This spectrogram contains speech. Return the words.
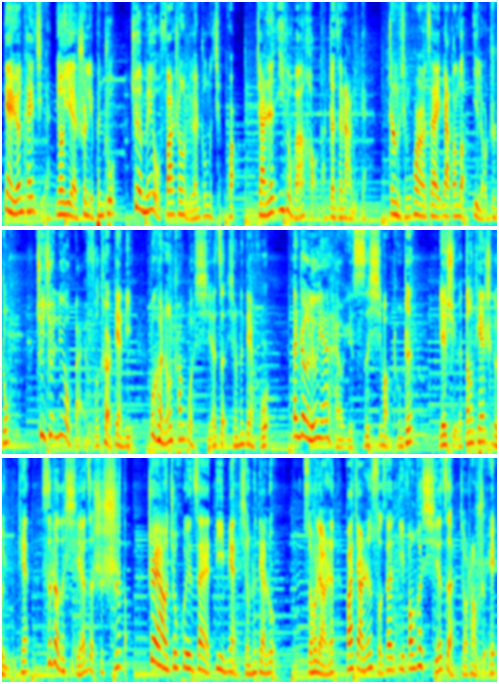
电源开启，尿液顺利喷出，却没有发生留言中的情况。假人依旧完好的站在那里。这种情况在亚当的意料之中。区区六百伏特电力不可能穿过鞋子形成电弧，但这个留言还有一丝希望成真。也许当天是个雨天，死者的鞋子是湿的，这样就会在地面形成电路。随后两人把假人所在的地方和鞋子浇上水，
